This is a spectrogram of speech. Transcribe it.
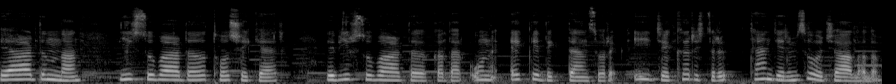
Ve ardından bir su bardağı toz şeker ve bir su bardağı kadar unu ekledikten sonra iyice karıştırıp tenceremizi ocağa alalım.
